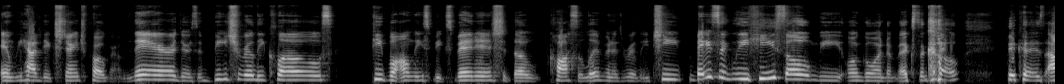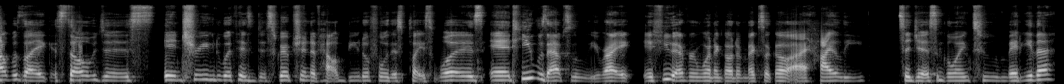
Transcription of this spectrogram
And we have the exchange program there. There's a beach really close. People only speak Spanish. The cost of living is really cheap. Basically, he sold me on going to Mexico because I was like so just intrigued with his description of how beautiful this place was. And he was absolutely right. If you ever want to go to Mexico, I highly suggest going to Merida.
